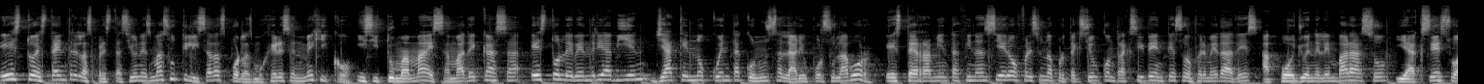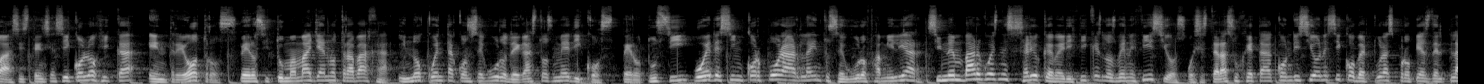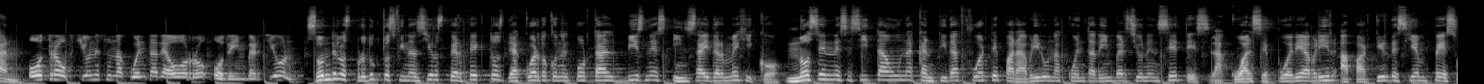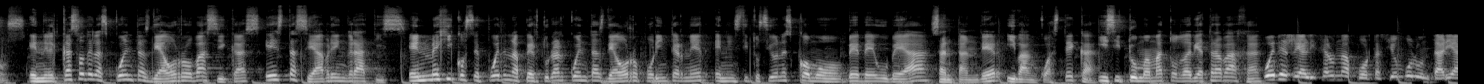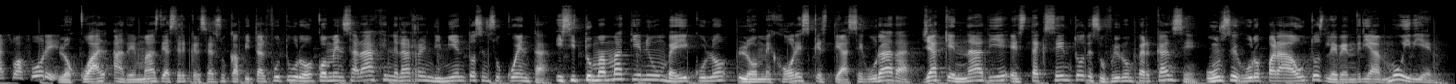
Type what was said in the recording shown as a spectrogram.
Esto está entre las prestaciones más utilizadas por las mujeres en México. Y si tu mamá es ama de casa, esto le vendría bien ya que no cuenta con un salario por su labor. Esta herramienta financiera ofrece una protección contra accidentes o enfermedades, apoyo en el embarazo y acceso asistencia psicológica, entre otros. Pero si tu mamá ya no trabaja y no cuenta con seguro de gastos médicos, pero tú sí, puedes incorporarla en tu seguro familiar. Sin embargo, es necesario que verifiques los beneficios, pues estará sujeta a condiciones y coberturas propias del plan. Otra opción es una cuenta de ahorro o de inversión. Son de los productos financieros perfectos de acuerdo con el portal Business Insider México. No se necesita una cantidad fuerte para abrir una cuenta de inversión en CETES, la cual se puede abrir a partir de 100 pesos. En el caso caso de las cuentas de ahorro básicas, estas se abren gratis. En México se pueden aperturar cuentas de ahorro por internet en instituciones como BBVA, Santander y Banco Azteca. Y si tu mamá todavía trabaja, puedes realizar una aportación voluntaria a su Afore, lo cual, además de hacer crecer su capital futuro, comenzará a generar rendimientos en su cuenta. Y si tu mamá tiene un vehículo, lo mejor es que esté asegurada, ya que nadie está exento de sufrir un percance. Un seguro para autos le vendría muy bien.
